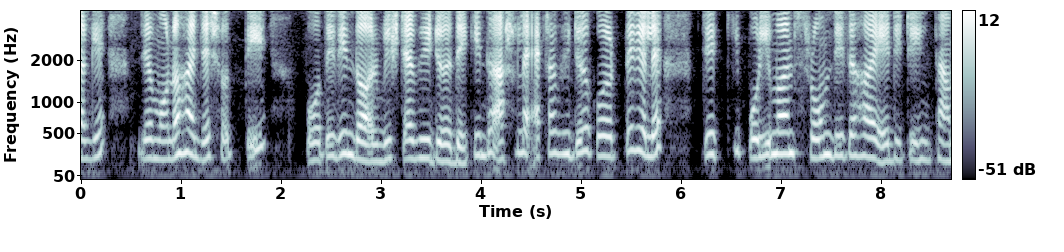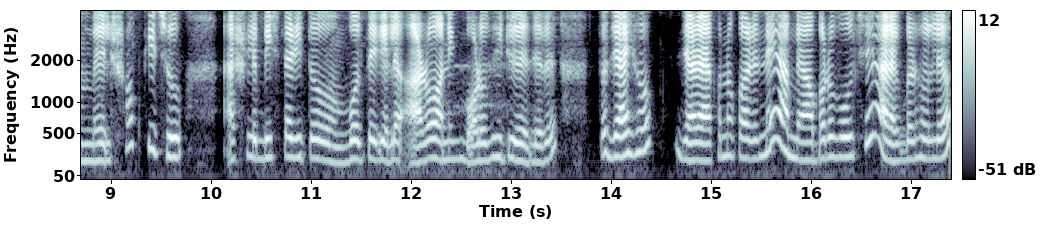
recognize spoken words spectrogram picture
লাগে যে মনে হয় যে সত্যি প্রতিদিন দশ বিশটা ভিডিও দিই। কিন্তু আসলে একটা ভিডিও করতে গেলে যে কি পরিমাণ শ্রম দিতে হয় এডিটিং থাম্বনেল সব কিছু আসলে বিস্তারিত বলতে গেলে আরও অনেক বড় ভিডিও হয়ে যাবে। তো যাই হোক, যারা এখনও করেনি আমি আবারও বলছি আর একবার হলেও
